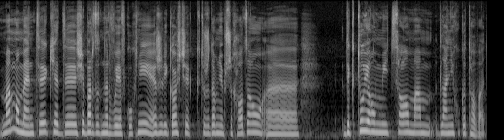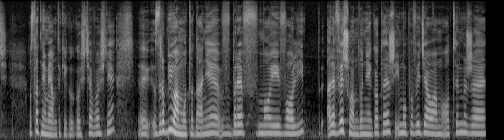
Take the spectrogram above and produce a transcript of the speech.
mam momenty, kiedy się bardzo denerwuję w kuchni, jeżeli goście, którzy do mnie przychodzą, e, dyktują mi, co mam dla nich ugotować. Ostatnio miałam takiego gościa właśnie. Y, zrobiłam mu to danie wbrew mojej woli, ale wyszłam do niego też i mu powiedziałam o tym, że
